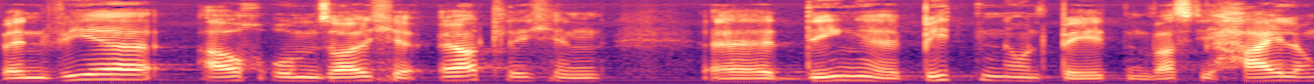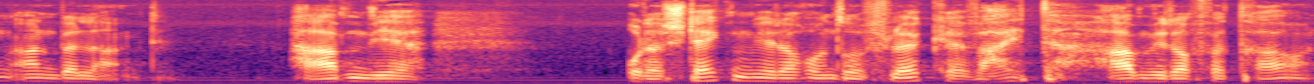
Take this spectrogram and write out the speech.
wenn wir auch um solche örtlichen äh, Dinge bitten und beten, was die Heilung anbelangt, haben wir oder stecken wir doch unsere Flöcke weiter, haben wir doch Vertrauen,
